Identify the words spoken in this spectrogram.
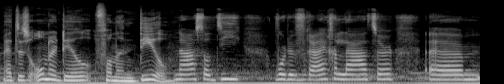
Het is onderdeel van een deal. Naast dat die worden vrijgelaten, ehm,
